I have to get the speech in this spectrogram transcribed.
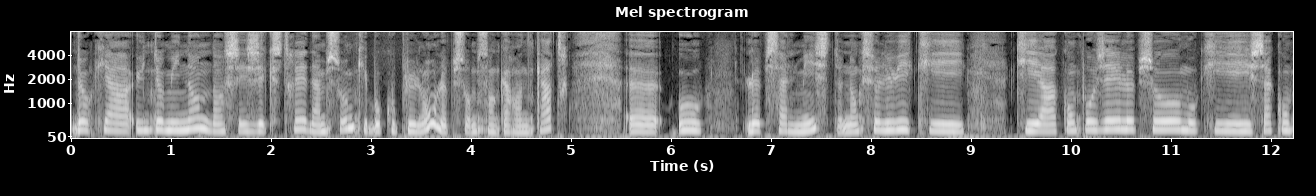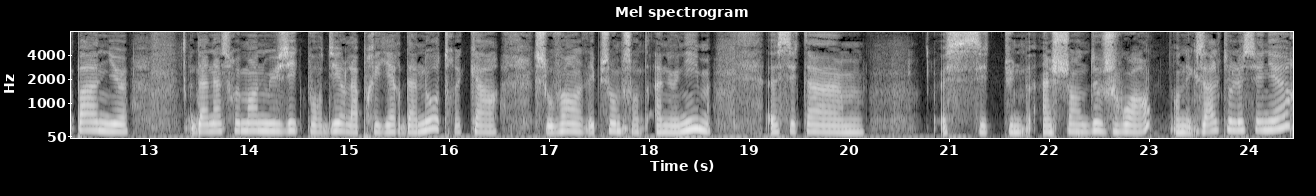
Donc, il y a une dominante dans ces extraits d'un psaume qui est beaucoup plus long, le psaume 144, euh, où le psalmiste, donc celui qui qui a composé le psaume ou qui s'accompagne d'un instrument de musique pour dire la prière d'un autre, car souvent les psaumes sont anonymes, euh, c'est un c'est un chant de joie. On exalte le Seigneur,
